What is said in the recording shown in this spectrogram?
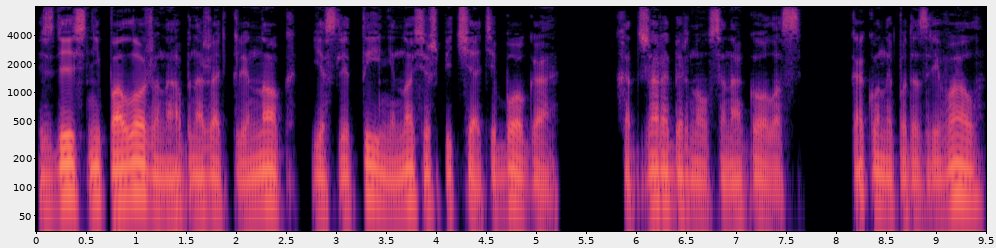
«Здесь не положено обнажать клинок, если ты не носишь печати Бога». Хаджар обернулся на голос. Как он и подозревал,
